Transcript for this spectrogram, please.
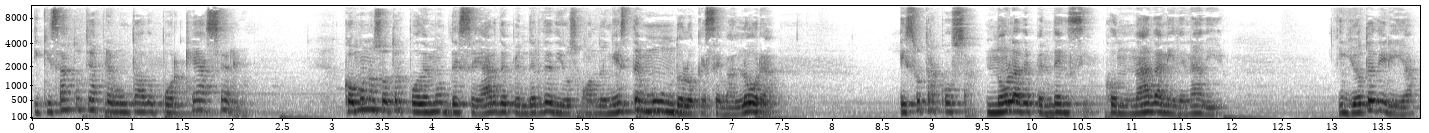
Y quizás tú te has preguntado por qué hacerlo. ¿Cómo nosotros podemos desear depender de Dios cuando en este mundo lo que se valora es otra cosa, no la dependencia con nada ni de nadie? Y yo te diría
